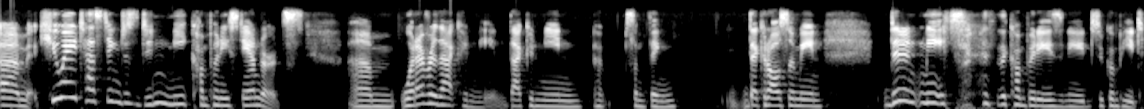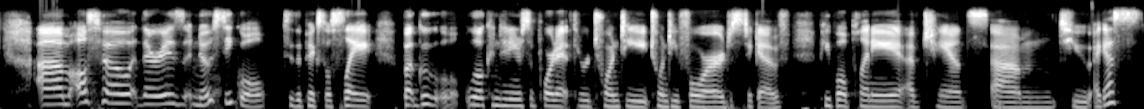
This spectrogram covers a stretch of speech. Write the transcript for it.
Um, QA testing just didn't meet company standards. Um, whatever that could mean. That could mean uh, something that could also mean didn't meet the company's need to compete. Um, also, there is no sequel to the Pixel Slate, but Google will continue to support it through 2024 just to give people plenty of chance um, to, I guess,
